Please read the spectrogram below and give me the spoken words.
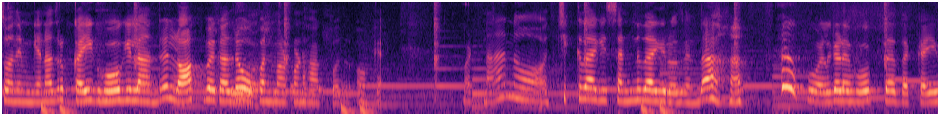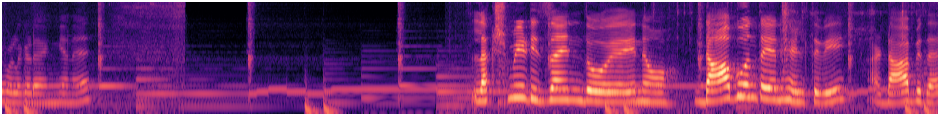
ಸೊ ನಿಮ್ಗೆ ಏನಾದರೂ ಕೈಗೆ ಹೋಗಿಲ್ಲ ಅಂದರೆ ಲಾಕ್ ಬೇಕಾದರೆ ಓಪನ್ ಮಾಡ್ಕೊಂಡು ಹಾಕ್ಬೋದು. ಓಕೆ ಬಟ್ ನಾನು ಚಿಕ್ಕದಾಗಿ ಸಣ್ಣದಾಗಿರೋದ್ರಿಂದ ಒಳಗಡೆ ಹೋಗ್ತಾ ಇದ್ದ ಕೈ ಒಳಗಡೆ ಹಂಗೇನೆ. ಲಕ್ಷ್ಮಿ ಡಿಸೈನ್ದು ಏನು ಡಾಬು ಅಂತ ಏನು ಹೇಳ್ತೀವಿ? ಆ ಡಾಬ್ ಇದೆ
